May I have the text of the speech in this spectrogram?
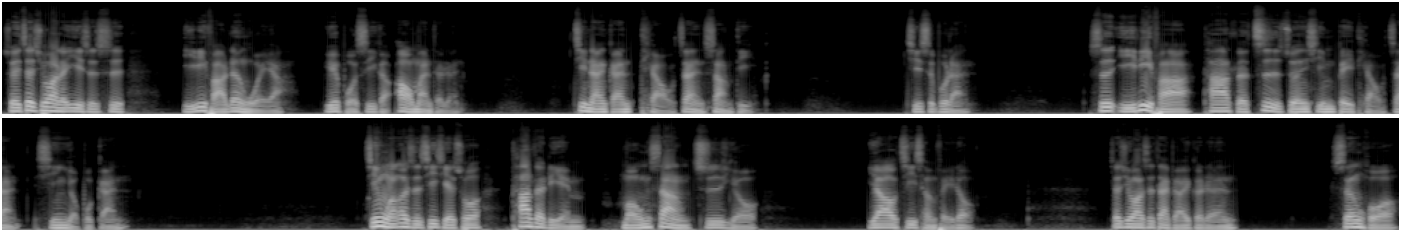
所以这句话的意思是，以利法认为啊，约伯是一个傲慢的人。竟然敢挑战上帝，其实不然，是以利法他的自尊心被挑战，心有不甘。经文二十七节说，他的脸蒙上脂油，腰积成肥肉。这句话是代表一个人生活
